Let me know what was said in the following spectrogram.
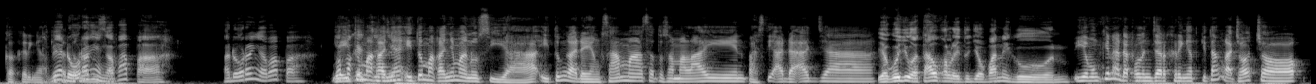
ke keringat Tapi ada orang yang nggak apa-apa. Ada orang yang nggak apa-apa. Ya Gua itu makanya cincin. itu makanya manusia itu nggak ada yang sama satu sama lain, pasti ada aja. Ya gue juga tahu kalau itu jawabannya Gun. Iya mungkin ada kelenjar keringat kita nggak cocok.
